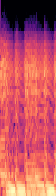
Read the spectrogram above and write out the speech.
Thank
